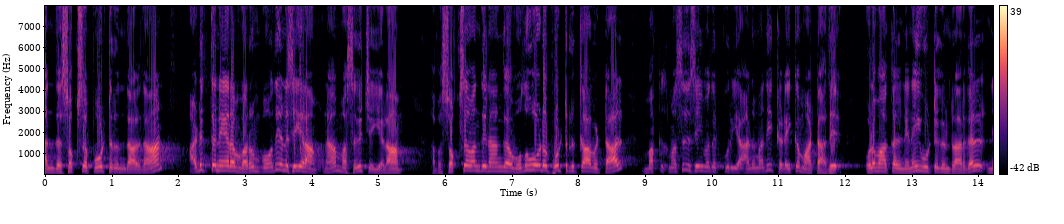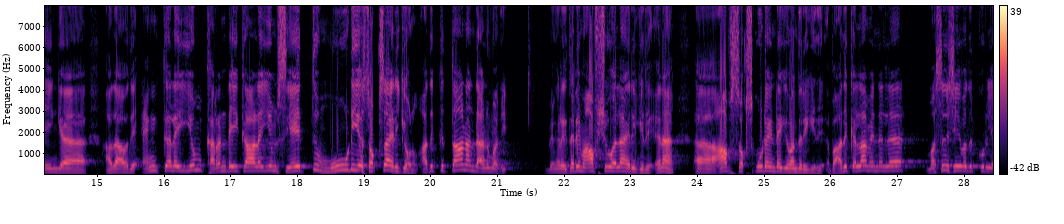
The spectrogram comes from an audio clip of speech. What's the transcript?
அந்த சொக்ஸை போட்டிருந்தால்தான் அடுத்த நேரம் வரும்போது என்ன செய்யலாம்? நாம் மசு செய்யலாம். அப்போ சொக்ஸை வந்து நாங்கள் ஒதுவோடு போட்டிருக்காவிட்டால் மக் மசு செய்வதற்குரிய அனுமதி கிடைக்க மாட்டாது. உலமாக்கள் நினைவூட்டுகின்றார்கள். நீங்கள் அதாவது எங்கலையும் கரண்டை காலையும் சேர்த்து மூடிய சொக்ஸாக இருக்கணும் அதுக்குத்தான் அந்த அனுமதி. இப்போ எங்களுக்கு தெரியும் ஆஃப் ஷூ எல்லாம் இருக்குது ஏன்னா ஆஃப் சொக்ஸ் கூட இன்றைக்கு வந்திருக்குது. அப்போ அதுக்கெல்லாம் என்னென்ன மசு செய்வதற்குரிய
